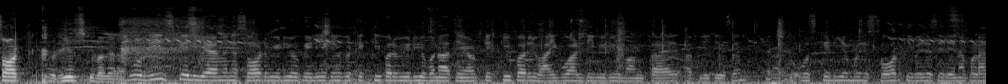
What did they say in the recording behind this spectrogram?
शॉर्ट रील्स की वगैरह वो रील्स के लिए है मैंने शॉर्ट वीडियो के लिए क्योंकि टिक्की पर वीडियो बनाते हैं और टिक्की पर हाई क्वालिटी वीडियो माँगता है एप्लीकेशन तो उसके लिए मुझे शॉर्ट की वजह से लेना पड़ा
